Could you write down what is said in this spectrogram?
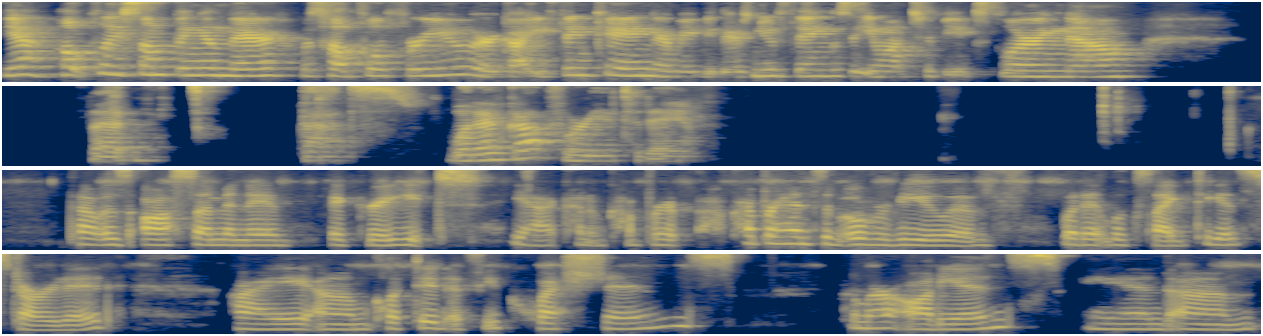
yeah, hopefully something in there was helpful for you or got you thinking, or maybe there's new things that you want to be exploring now. But that's what I've got for you today. That was awesome and a, a great, yeah, kind of compre- comprehensive overview of what it looks like to get started. I um, collected a few questions from our audience, and um,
